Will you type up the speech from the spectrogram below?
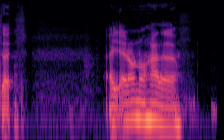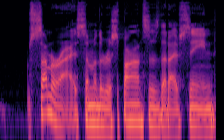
that, I, I don't know how to summarize some of the responses that I've seen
